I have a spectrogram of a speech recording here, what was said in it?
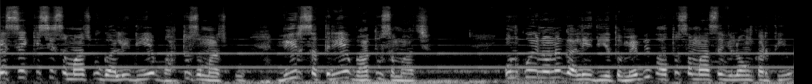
ऐसे किसी समाज को गाली दिए भातु समाज को। वीर क्षत्रिय, भातु समाज। उनको इन्होंने गाली दी है तो मैं भी भातु समाज से बिलोंग करती हूँ।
